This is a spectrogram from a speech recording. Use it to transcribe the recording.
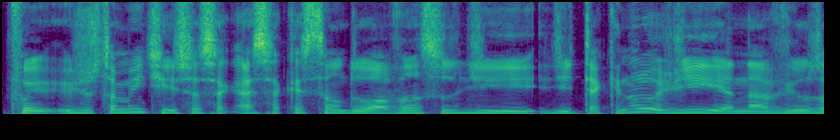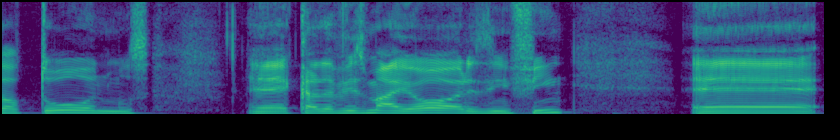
foi justamente isso: essa, essa questão do avanço de, de tecnologia, navios autônomos, é, cada vez maiores, enfim. É,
